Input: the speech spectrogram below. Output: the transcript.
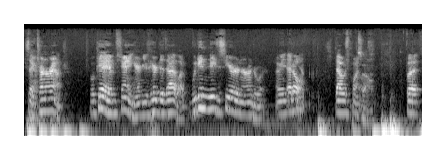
It's like Yeah. turn around. Okay, I'm standing here, and you hear the dialogue. We didn't need to see her in her underwear. I mean, at all. Yep. That was pointless. So But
